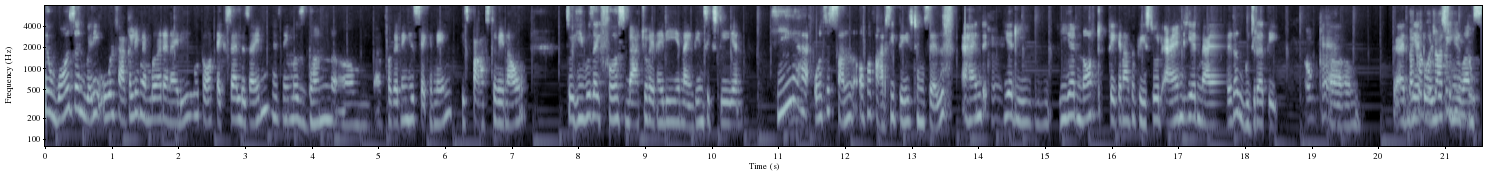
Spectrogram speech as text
there was a very old faculty member at NID who taught textile design. His name was Dhan. Um, I'm forgetting his second name. He's passed away now. So he was like first batch of NID in 1960, and he was a son of a Parsi priest himself, and okay. he had he had not taken up the priesthood, and he had married a Gujarati. Okay. Um, and like he had told this to me once.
